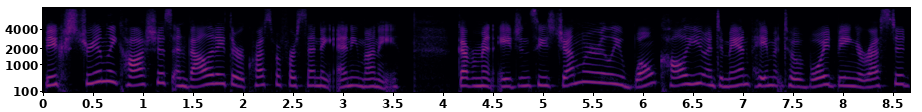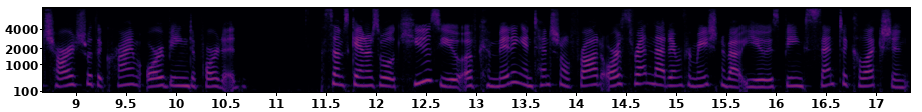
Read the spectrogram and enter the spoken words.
Be extremely cautious and validate the request before sending any money. Government agencies generally won't call you and demand payment to avoid being arrested, charged with a crime, or being deported. Some scanners will accuse you of committing intentional fraud or threaten that information about you is being sent to collection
